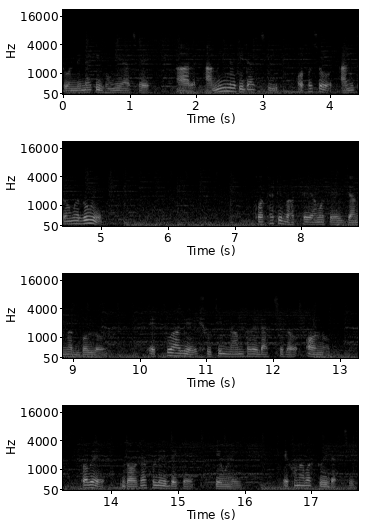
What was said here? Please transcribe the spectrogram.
তন্নি নাকি ঘুমিয়ে আছে, আর আমিই নাকি ডাকছি, অথচ আমি তো আমার রুমে কথাটি ভাবতে আমাকে জান্নাত বলল, একটু আগে সূচির নাম ধরে ডাকছিল অর্ণব, তবে দরজা খুলে দেখে কেউ নেই, এখন আবার তুই ডাকছিস।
